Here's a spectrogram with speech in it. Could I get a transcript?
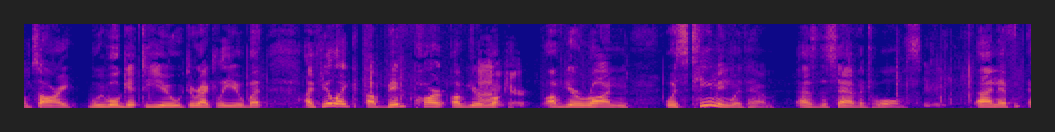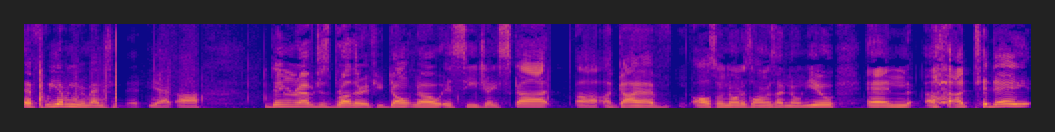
i'm sorry we will get to you directly you but i feel like a big part of your ru- of your run was teaming with him as the savage wolves. Mm-hmm. And if if we haven't even mentioned it yet, uh, Damon Ravage's brother, if you don't know, is CJ Scott, uh, a guy I've also known as long as I've known you. And uh, today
